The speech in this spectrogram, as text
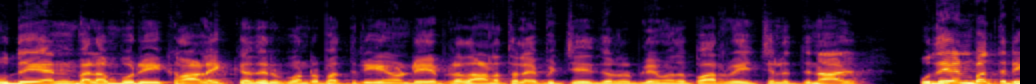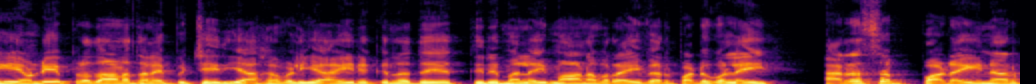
உதயன் பலம்புரி காலைக்கதிர் போன்ற பத்திரிகையுடைய பிரதான தலைப்புச் செய்தி தொடர்பில் எமது பார்வையை செலுத்தினால் உதயன் பத்திரிகையுடைய பிரதான தலைப்புச் செய்தியாக வெளியாக இருக்கிறது திருமலை மாணவர் ஐவர் படுகொலை அரச படையினர்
